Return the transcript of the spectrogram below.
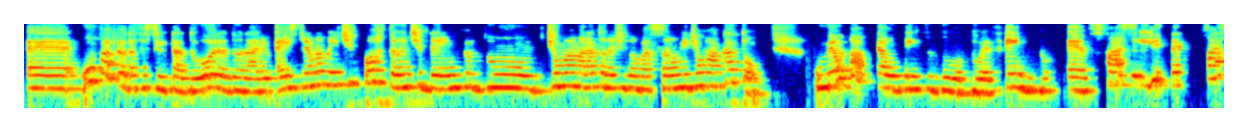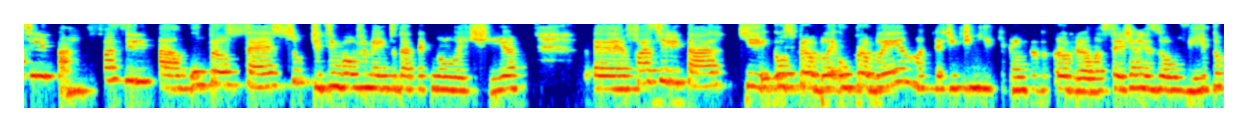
É, o papel da facilitadora, Donário, é extremamente importante dentro do, de uma maratona de inovação e de um hackathon. O meu papel dentro do, do evento é facilitar, facilitar, facilitar o processo de desenvolvimento da tecnologia, é, facilitar que os proble o problema que a gente indique dentro do programa seja resolvido,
